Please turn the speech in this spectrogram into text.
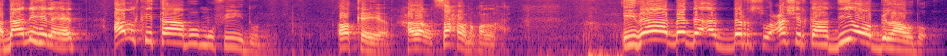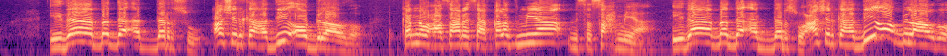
haddaad dhihi lahayd alkitaabu mufiidun okay hadal saxoo noqon lahay idaa bada'a darsu cashirka haddii oo bilowdo idaa bada'a darsu cashirka haddii oo bilowdo kanna waxaa saaraysaa qalad miya mise sax miya. Idaa bada'a darsu cashirka haddii oo bilowdo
